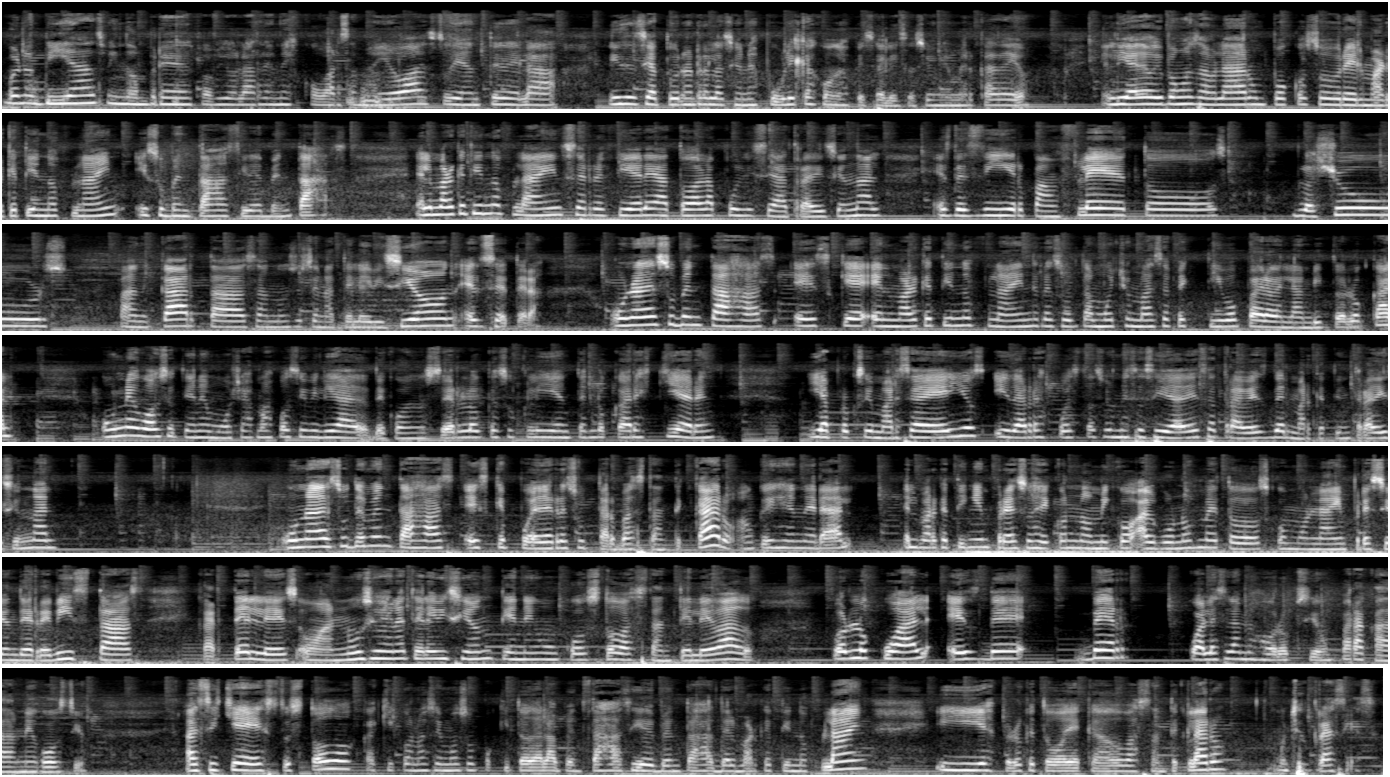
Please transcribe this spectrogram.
Buenos días, mi nombre es Fabiola René Escobar Samayoa, estudiante de la licenciatura en Relaciones Públicas con especialización en Mercadeo. El día de hoy vamos a hablar un poco sobre el marketing offline y sus ventajas y desventajas. El marketing offline se refiere a toda la publicidad tradicional, es decir, panfletos, brochures, pancartas, anuncios en la televisión, etc una de sus ventajas es que el marketing offline resulta mucho más efectivo para el ámbito local. Un negocio tiene muchas más posibilidades de conocer lo que sus clientes locales quieren y aproximarse a ellos y dar respuesta a sus necesidades a través del marketing tradicional. Una de sus desventajas es que puede resultar bastante caro, aunque en general el marketing impreso es económico, algunos métodos como la impresión de revistas, carteles o anuncios en la televisión tienen un costo bastante elevado, por lo cual es de ver cuál es la mejor opción para cada negocio. Así que esto es todo. Aquí conocemos un poquito de las ventajas y desventajas del marketing offline y espero que todo haya quedado bastante claro. Muchas gracias.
